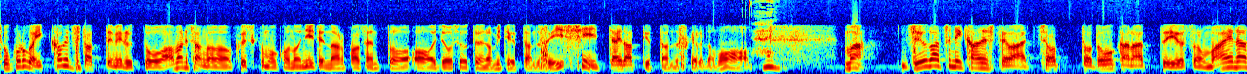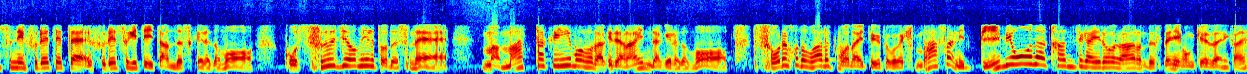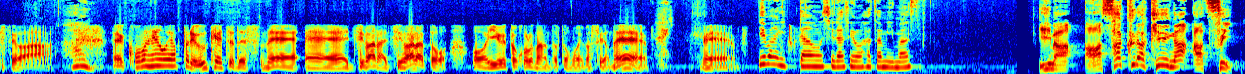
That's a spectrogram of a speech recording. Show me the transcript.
ところが1ヶ月経ってみると、甘利さんがくしくもこの2.7%上昇というのを見て言ったんですが、一進一退だって言ったんですけれども、はい、まあ、10月に関してはちょっとどうかなっていう、そのマイナスに触れてて、触れすぎていたんですけれども、こう数字を見るとですね、まあ全くいいものだけじゃないんだけれども、それほど悪くもないというところで、まさに微妙な感じがいろいろあるんですね、日本経済に関しては。はい、えこの辺をやっぱり受けてですね、えー、じわらじわらというところなんだと思いますよね。はい、えー、では一旦お知らせを挟みます。今、朝倉慶が熱い。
